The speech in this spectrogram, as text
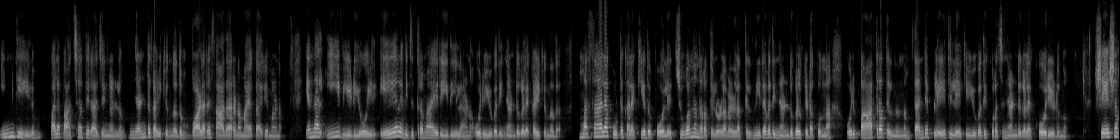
ഇന്ത്യയിലും പല പാശ്ചാത്യ രാജ്യങ്ങളിലും ഞണ്ട് കഴിക്കുന്നതും വളരെ സാധാരണമായ കാര്യമാണ്. എന്നാൽ ഈ വീഡിയോയിൽ ഏറെ വിചിത്രമായ രീതിയിലാണ് ഒരു യുവതി ഞണ്ടുകളെ കഴിക്കുന്നത്. മസാല കൂട്ട് കലക്കിയതുപോലെ ചുവന്ന നിറത്തിലുള്ള വെള്ളത്തിൽ നിരവധി ഞണ്ടുകൾ കിടക്കുന്ന ഒരു പാത്രത്തിൽ നിന്നും തന്റെ പ്ലേറ്റിലേക്ക് യുവതി കുറച്ച് ഞണ്ടുകളെ കോരിയിടുന്നു. ശേഷം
